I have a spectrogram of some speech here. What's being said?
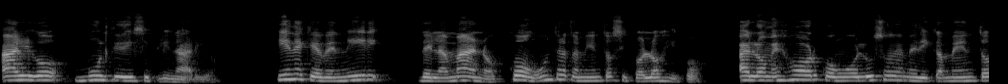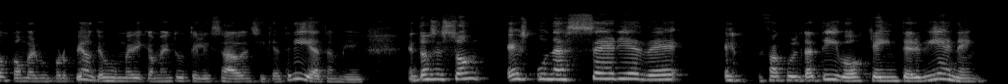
algo multidisciplinario. Tiene que venir de la mano con un tratamiento psicológico, a lo mejor con el uso de medicamentos como el bupropión, que es un medicamento utilizado en psiquiatría también. Entonces, son, es una serie de facultativos que intervienen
